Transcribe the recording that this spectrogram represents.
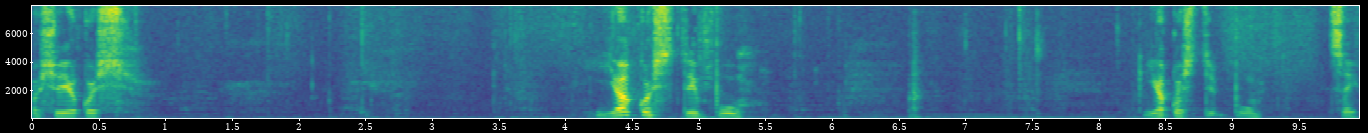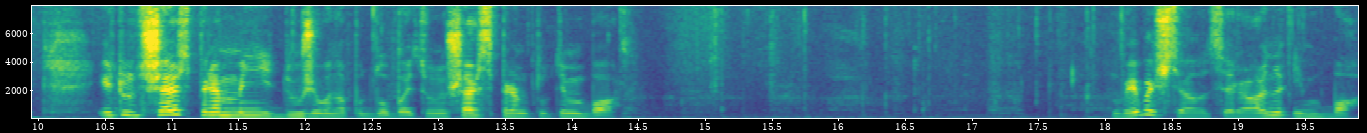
Ось якось. Якось типу. Якось типу. Цей. І тут шерсть прям мені дуже вона подобається. Ну, шерсть прям тут імба. Вибачте, але це реально імба.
